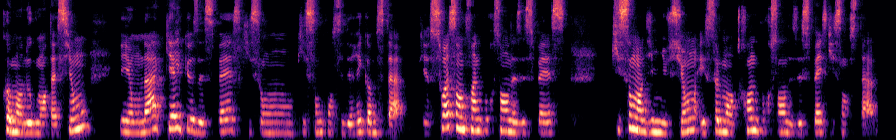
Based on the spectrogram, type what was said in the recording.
comme en augmentation et on a quelques espèces qui sont, qui sont considérées comme stables. Il y a 65% des espèces qui sont en diminution et seulement 30% des espèces qui sont stables.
